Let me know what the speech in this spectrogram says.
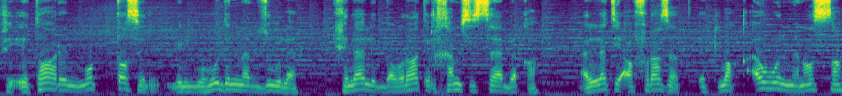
في إطار متصل بالجهود المبذولة خلال الدورات الخمس السابقة التي أفرزت إطلاق أول منصة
